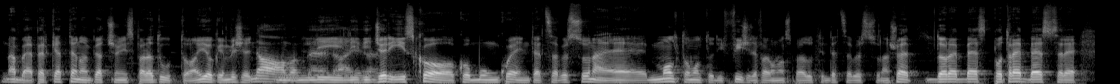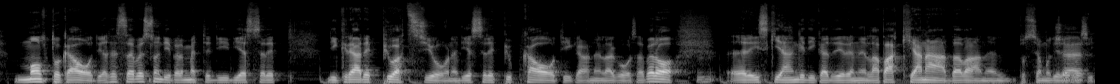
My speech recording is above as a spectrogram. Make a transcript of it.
Vabbè, perché a te non piacciono i sparatutto, io che invece No, vabbè, li, dai, li digerisco, comunque in terza persona è molto molto difficile fare uno sparatutto in terza persona, cioè dovrebbe, potrebbe essere molto caotico, la terza persona ti permette di, di essere, di creare più azione, di essere più caotica nella cosa, però Mm, eh, rischi anche di cadere nella pacchianata, va, nel- possiamo dire così.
